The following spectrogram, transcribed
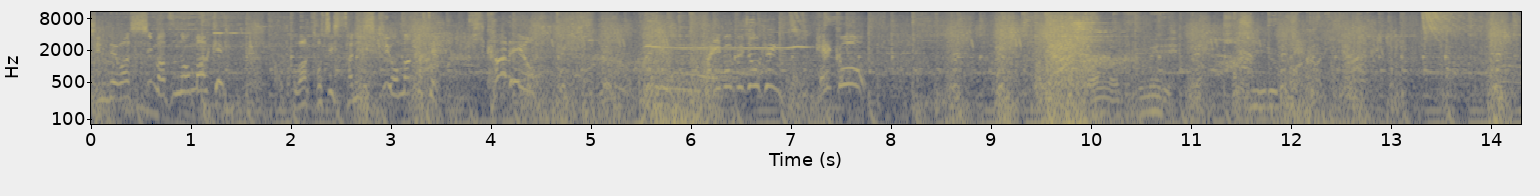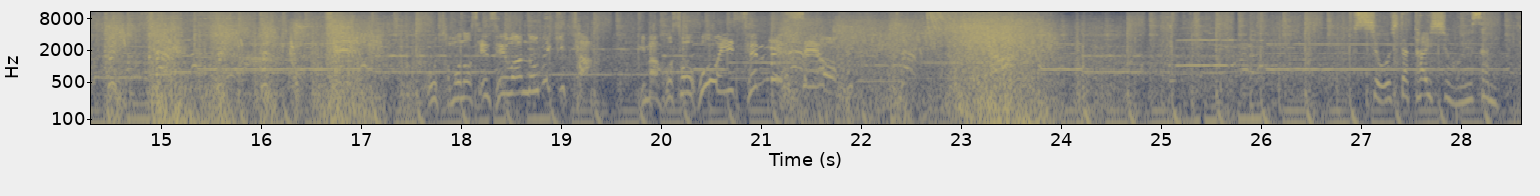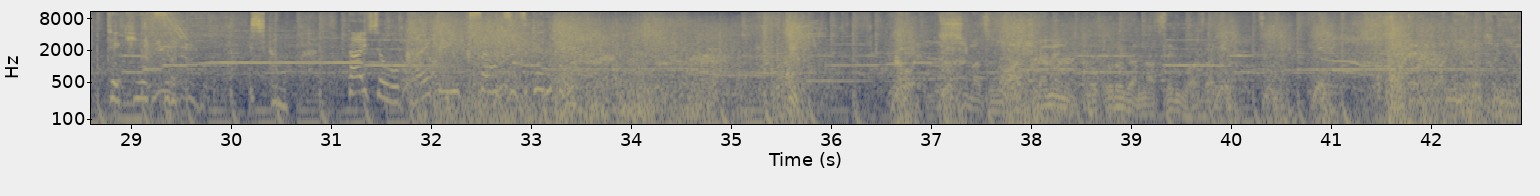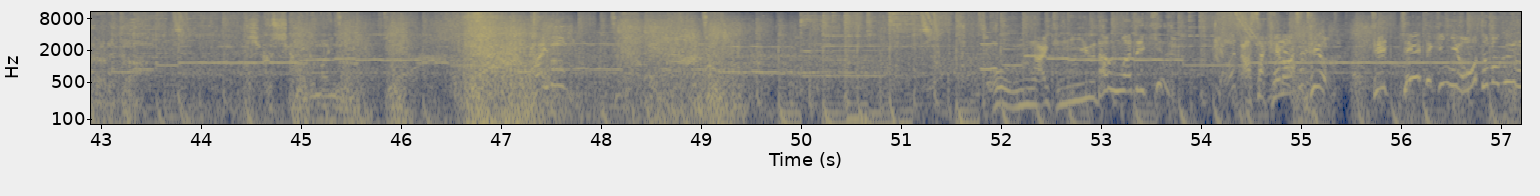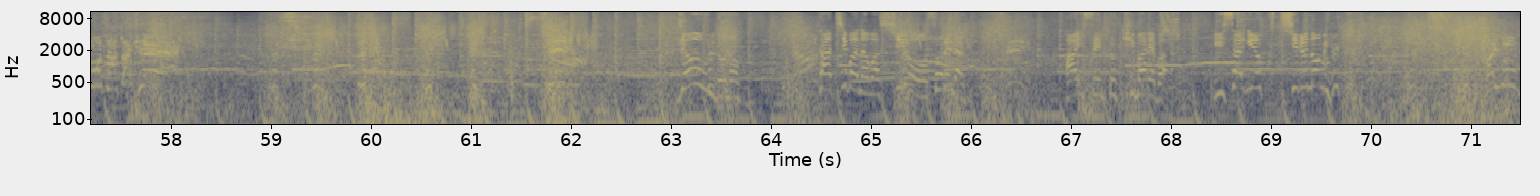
死んでは島津の負け。ここは年久に指揮を任せ引かれよ。敗北条件変更我が船で走るばか。大友の戦線は伸びきった。今こそ包囲殲滅せよ。負傷した大将を餌に敵をする。しかも大将を変えて戦を続けると島津の諦めぬ心がなせる技よ彼らは見事にやられた引くしかあるまいな開門常雲相手に油断はできぬ情けは捨てよ徹底的に大友軍を叩け花は死を恐れない敗戦と決まれば潔く散るのみ。開門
